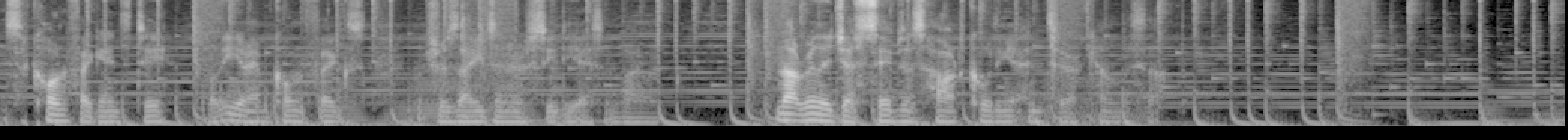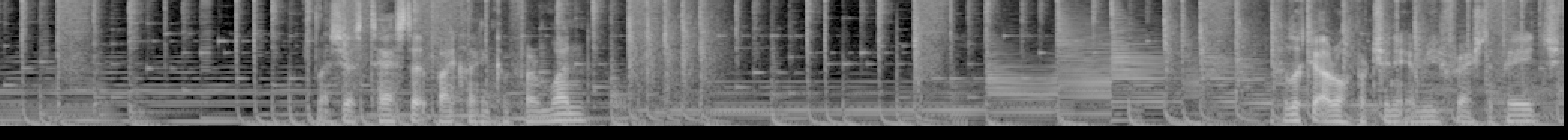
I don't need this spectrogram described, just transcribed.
It's a config entity, or ERM configs, which resides in our CDS environment. And that really just saves us hard coding it into our Canvas app. Let's just test it by clicking confirm win. If we look at our opportunity and refresh the page,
